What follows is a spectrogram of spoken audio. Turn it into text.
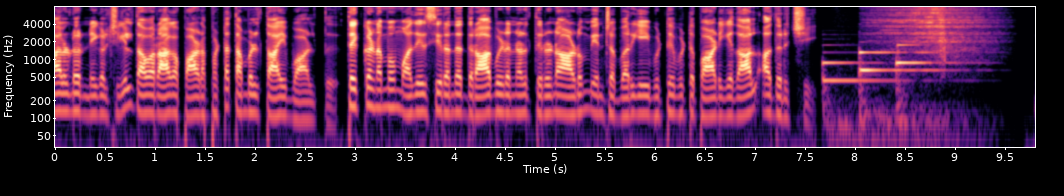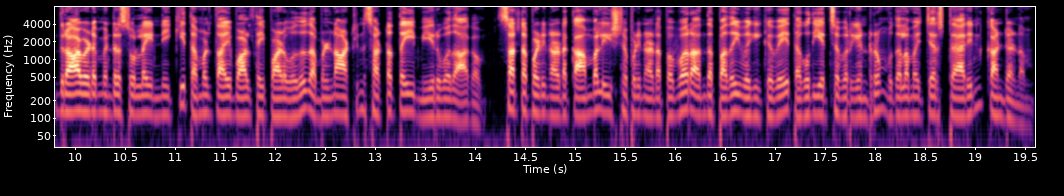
ஆளுநர் நிகழ்ச்சியில் தவறாக பாடப்பட்ட தமிழ் தாய் வாழ்த்து. தெக்கணமும் அதிர் சிறந்த திராவிடனல் திருநாடும் என்ற வரியை விட்டுவிட்டு பாடியதால் அதிர்ச்சி. திராவிடம் என்ற சொல்லை நீக்கி தமிழ் தாய் வாழ்த்தை பாடுவது தமிழ்நாட்டின் சட்டத்தை மீறுவதாகும். சட்டப்படி நடக்காமல் இஷ்டப்படி நடப்பவர் அந்த பதவி வகிக்கவே தகுதியற்றவர் என்றும் முதலமைச்சர் ஸ்டாலின் கண்டனம்.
